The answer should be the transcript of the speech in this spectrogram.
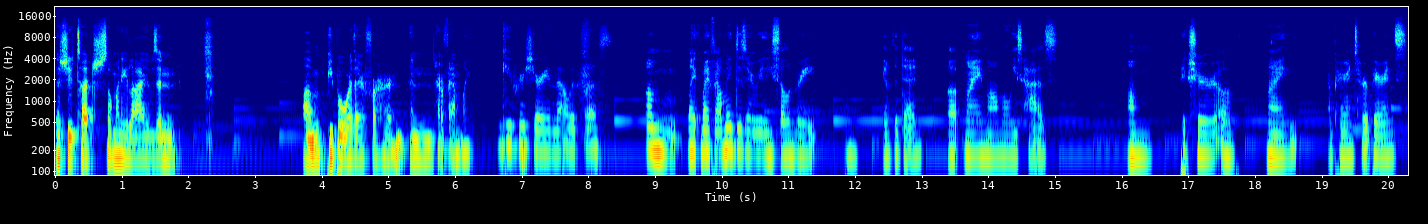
that she touched so many lives and um, people were there for her and, and her family. Thank you for sharing that with us. Um, like my family doesn't really celebrate um, Day of the Dead, but my mom always has um picture of my grandparents, her parents,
